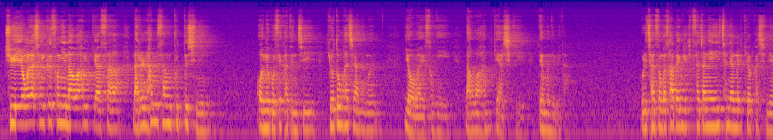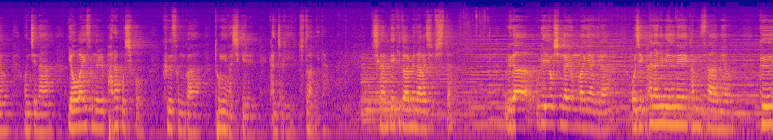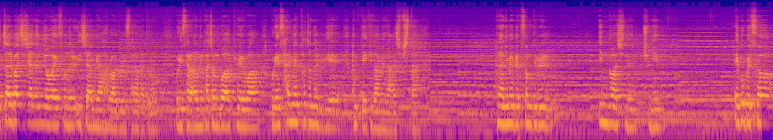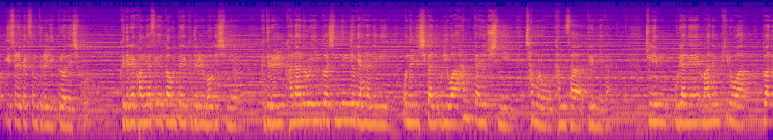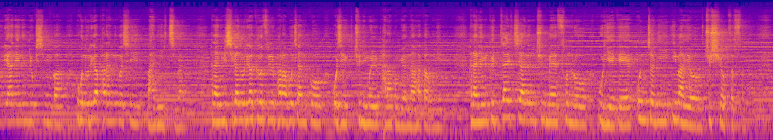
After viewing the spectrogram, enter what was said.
주의 영원하신 그 손이 나와 함께하사 나를 항상 붙드시니 어느 곳에 가든지 요동하지 않음은 여호와의 손이 나와 함께하시기 때문입니다. 우리 찬송가 464장의 이 찬양을 기억하시며 언제나 여호와의 손을 바라보시고 그 손과 동행하시기를 간절히 기도합니다. 시간 함께 기도하며 나가십시다. 우리가 우리의 욕심과 욕망이 아니라 오직 하나님의 은혜에 감사하며 그 짧아지지 않는 여호와의 손을 의지하며 하루하루를 살아가도록 우리 사랑하는 가정과 교회와 우리의 삶의 터전을 위해 함께 기도하며 나가십시다. 하나님의 백성들을 인도하시는 주님, 애굽에서 이스라엘 백성들을 이끌어내시고 그들의 광야 생활 가운데 그들을 먹이시며 그들을 가나안으로 인도하신 능력의 하나님이 오늘 이 시간 우리와 함께하여 주시니 참으로 감사드립니다. 주님, 우리 안에 많은 필요와 또한 우리 안에 있는 욕심과 혹은 우리가 바라는 것이 많이 있지만 하나님 이 시간 우리가 그것을 바라보지 않고 오직 주님을 바라보며 나아가오니 하나님 그 짧지 않은 주님의 손으로 우리에게 온전히 임하여 주시옵소서.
